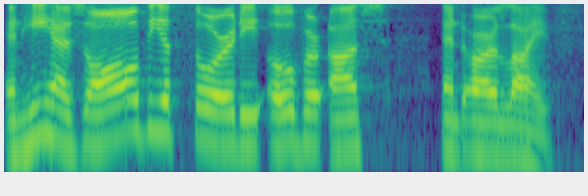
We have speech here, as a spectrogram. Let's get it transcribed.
And He has all the authority over us and our life.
